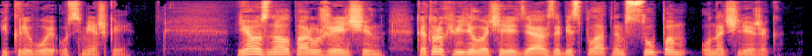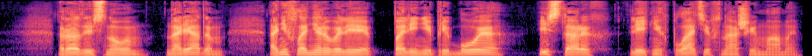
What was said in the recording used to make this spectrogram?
и кривой усмешкой. Я узнал пару женщин, которых видел в очередях за бесплатным супом у ночлежек. Радуясь новым нарядам, они фланировали по линии прибоя и старых летних платьев нашей мамы.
